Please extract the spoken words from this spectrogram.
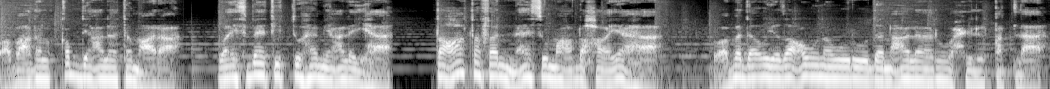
وبعد القبض على تمارا وإثبات التهم عليها تعاطف الناس مع ضحاياها وبدأوا يضعون ورودا على روح القتلى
